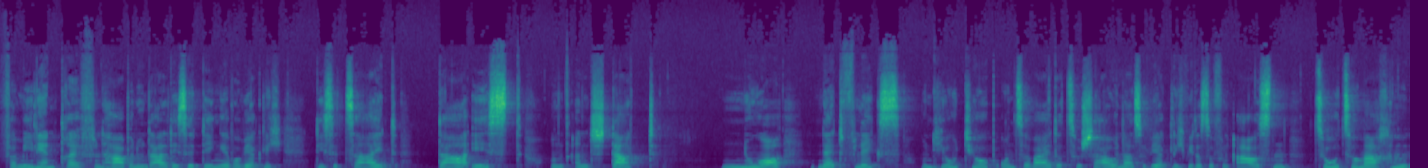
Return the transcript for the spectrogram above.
Familientreffen haben und all diese Dinge, wo wirklich diese Zeit da ist und anstatt nur Netflix und YouTube und so weiter zu schauen, also wirklich wieder so von außen zuzumachen,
